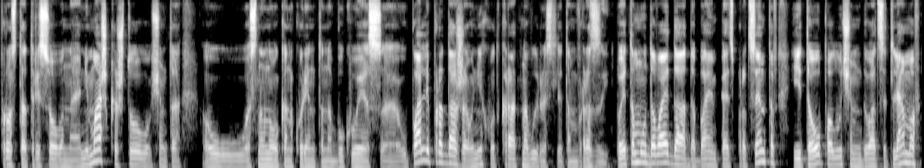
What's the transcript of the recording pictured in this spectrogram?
просто отрисованная анимашка, что, в общем-то, у основного конкурента на букву «С» упали продажи, а у них вот кратно выросли там в разы. Поэтому давай, да, добавим 5%, и того получим 20 лямов,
